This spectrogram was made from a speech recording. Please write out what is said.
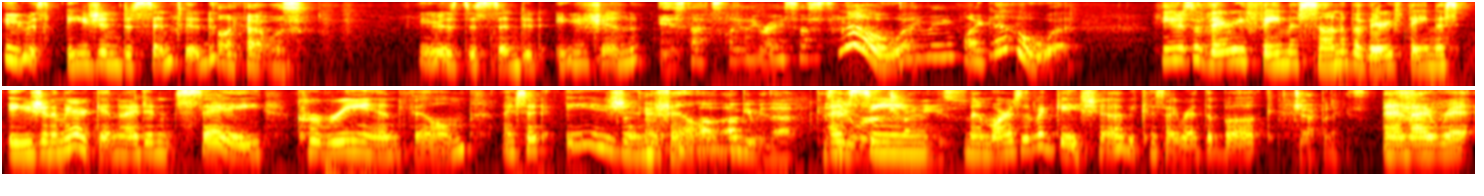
He was Asian descended. I feel like that was. He was descended Asian. Is that slightly racist? No. Maybe like No. He was a very famous son of a very famous Asian American. And I didn't say Korean film, I said Asian Okay, film. I'll, I'll, give you that. because I've were seen Chinese, Memoirs of a Geisha because I read the book. Japanese. And I read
